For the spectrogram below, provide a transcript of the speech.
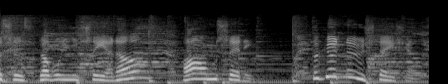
This is WCNO, Palm City, the good news station.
